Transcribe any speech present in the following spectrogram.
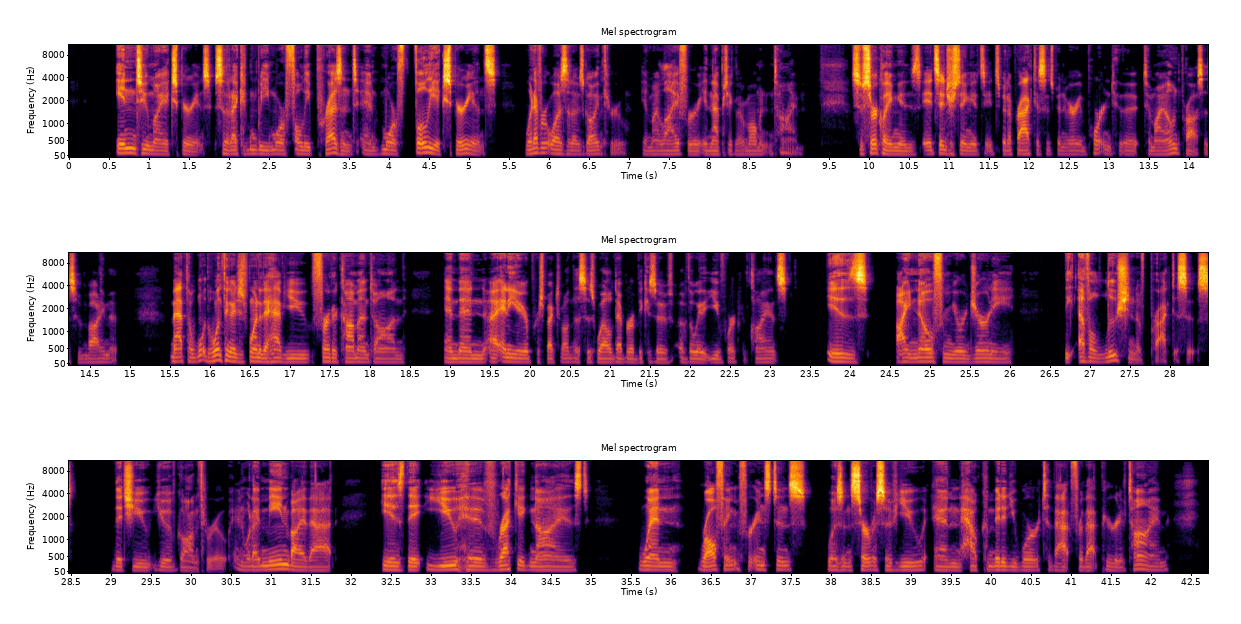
into my experience so that I could be more fully present and more fully experience whatever it was that I was going through in my life or in that particular moment in time. So circling is it's interesting. It's it's been a practice that's been very important to the, to my own process of embodiment. Matt, the, the one thing I just wanted to have you further comment on, and then uh, any of your perspective on this as well, Debra, because of of the way that you've worked with clients, is I know from your journey the evolution of practices that you you have gone through. And what I mean by that is that you have recognized when Rolfing, for instance, was in service of you and how committed you were to that for that period of time.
